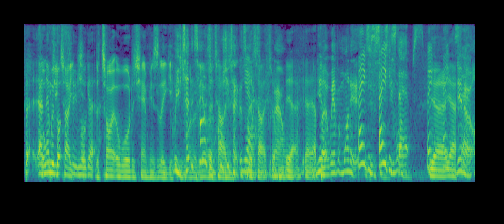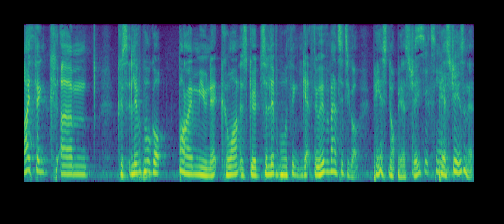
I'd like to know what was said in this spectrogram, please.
But, What and then would we've you got take two more games. the title or the Champions League. If Well, you you take the one or title. other? Of course, you take the Yeah. title. The title. now. Yeah, yeah, yeah. You But- know, we haven't won it. Baby, baby steps. Baby, Yeah, baby yeah. steps. You know, I think um, because Liverpool got Bayern Munich, who aren't as good, so Liverpool think can get through. Who have Man City got? PS, not PSG. Oh, City. PSG, isn't it?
